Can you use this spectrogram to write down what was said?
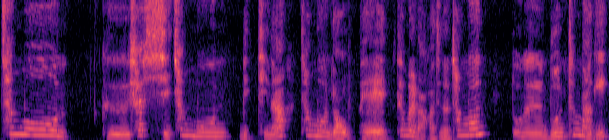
창문 그 샤시 창문 밑이나 창문 옆에 틈을 막아주는 창문 또는 문 틈막이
